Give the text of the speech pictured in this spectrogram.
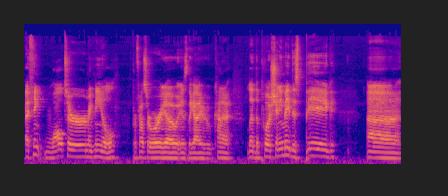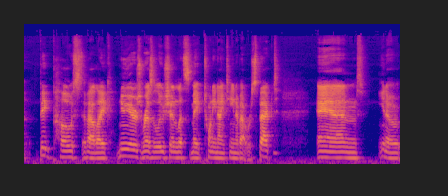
I think Walter McNeil, Professor Oreo, is the guy who kind of led the push, and he made this big, uh, big post about like New Year's resolution. Let's make 2019 about respect, and you know,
